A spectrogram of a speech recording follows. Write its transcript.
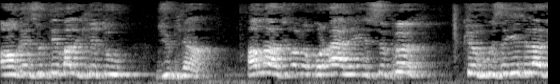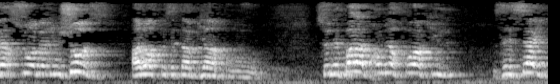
en, résulter malgré tout du bien. Allah dit dans le Coran, il se peut que vous ayez de l'aversion envers une chose, alors que c'est un bien pour vous. Ce n'est pas la première fois qu'ils essayent,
